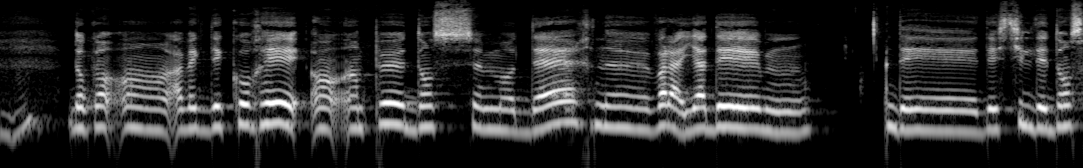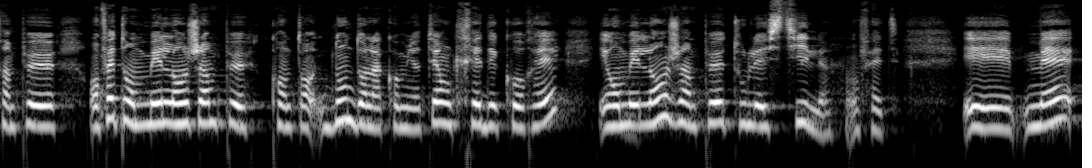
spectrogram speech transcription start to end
mm -hmm. donc en, avec des chorés en, un peu danse moderne. Voilà, il y a des des, des styles des danses un peu en fait on mélange un peu. Quand on, nous dans la communauté on crée des chorés et on mélange un peu tous les styles en fait. Et mais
